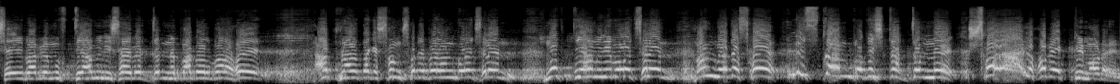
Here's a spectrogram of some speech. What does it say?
সেইভাবে মুফতি আমিনী সাহেবের জন্য পাগল করা হয়ে আপনারা তাকে সংসদে প্রেরণ করেছিলেন। মুফতি আমিনী বলেছিলেন, বাংলাদেশে ইসলাম প্রতিষ্ঠার জন্য সরাই হবে একটি মডেল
